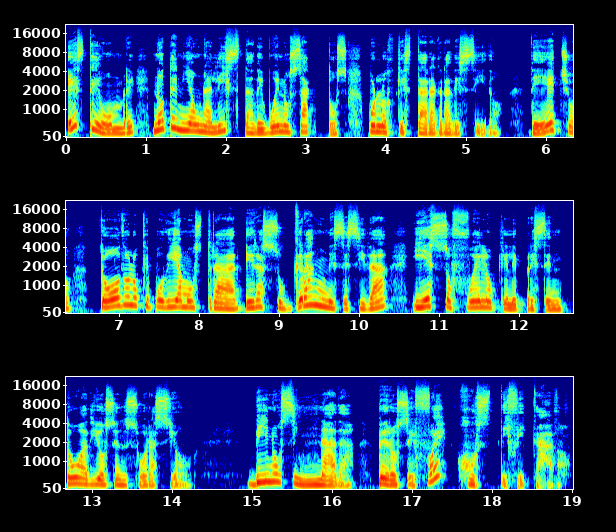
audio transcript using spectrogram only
Este hombre no tenía una lista de buenos actos por los que estar agradecido. De hecho, todo lo que podía mostrar era su gran necesidad y eso fue lo que le presentó a Dios en su oración. Vino sin nada, pero se fue justificado.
